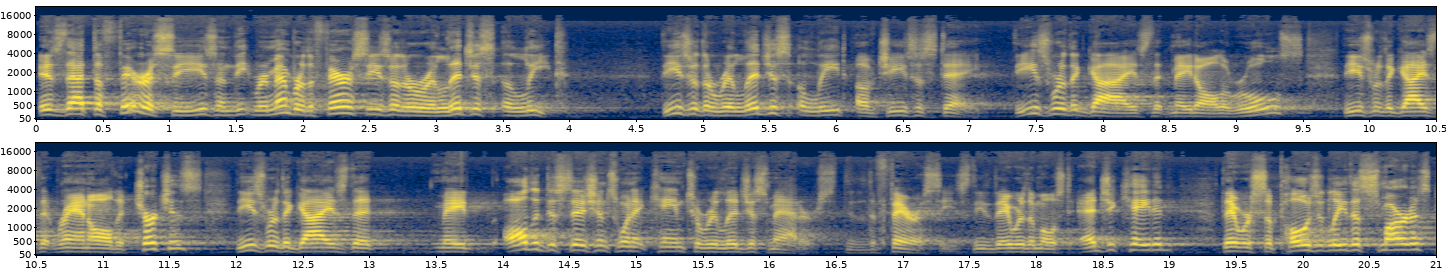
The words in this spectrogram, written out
is that the Pharisees, and the, remember, the Pharisees are the religious elite. These are the religious elite of Jesus' day. These were the guys that made all the rules. These were the guys that ran all the churches. These were the guys that made all the decisions when it came to religious matters, the Pharisees. They were the most educated, they were supposedly the smartest,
